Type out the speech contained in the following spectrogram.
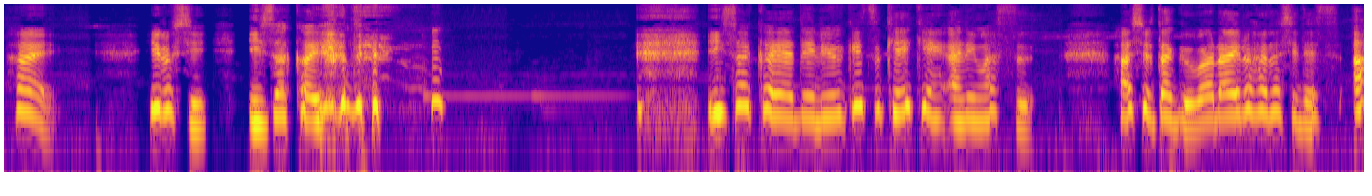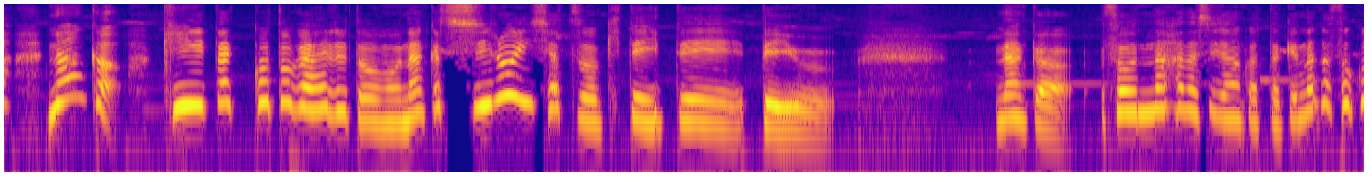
はい。ヒロシ、居酒屋で居酒屋で流血経験あります。ハッシュタグ、笑える話です。あ、なんか、聞いたことがあると思う。なんか白いシャツを着ていて、っていう。なんか、そんな話じゃなかったっけ？なんかそこ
